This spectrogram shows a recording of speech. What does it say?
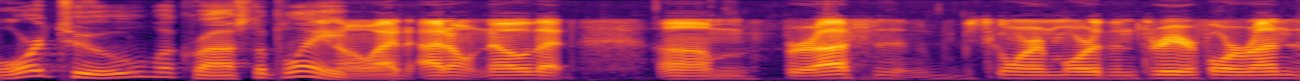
or two across the plate. You know, I, I don't know that um, for us scoring more than three or four runs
